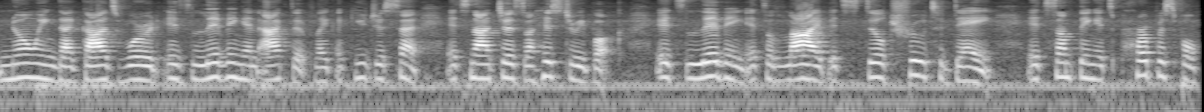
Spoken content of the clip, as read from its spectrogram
knowing that God's word is living and active, like, like you just said, it's not just a history book. It's living, it's alive, it's still true today. It's something, it's purposeful.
